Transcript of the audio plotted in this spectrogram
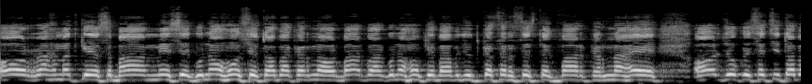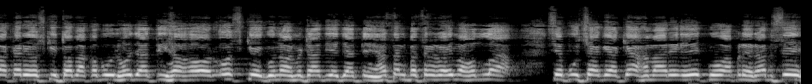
और रहमत के इसबाब में से गुनाहों से तोबा करना और बार बार गुनाहों के बावजूद कसर से इस्तफार करना है और जो कोई सच्ची तोबा करे, उसकी तोबा कबूल हो जाती है और उसके गुनाह मिटा दिए जाते हैं। हसन बसर रही से पूछा गया, क्या हमारे एक को अपने रब से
